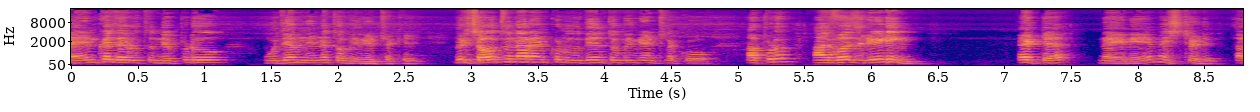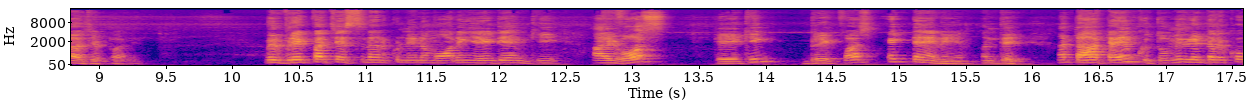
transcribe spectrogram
టైంకే జరుగుతుంది ఎప్పుడు? ఉదయం నిన్న తొమ్మిది గంటలకే. మీరు చదువుతున్నారనుకోండి ఉదయం తొమ్మిది గంటలకు. అప్పుడు I was reading at nine AM yesterday అలా చెప్పాలి. మీరు బ్రేక్ఫాస్ట్ చేస్తున్నారు అనుకోండి నిన్న మార్నింగ్ ఎయిట్ ఏఎంకి I was taking breakfast at nine AM అంతే. అంటే ఆ టైంకు తొమ్మిది గంటలకు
